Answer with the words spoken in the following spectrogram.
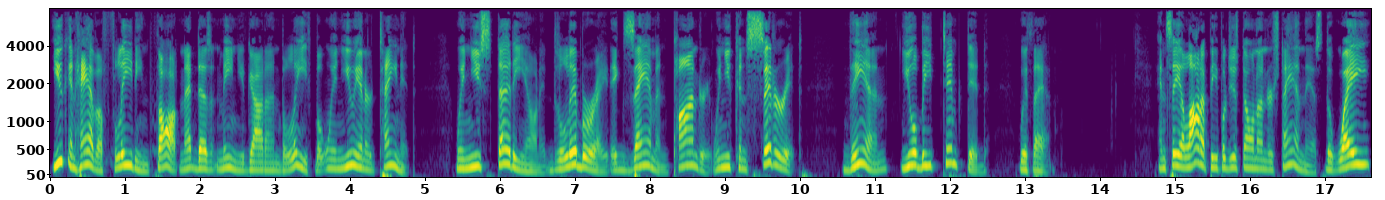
You can have a fleeting thought, and that doesn't mean you've got unbelief, but when you entertain it, when you study on it, deliberate, examine, ponder it, when you consider it, then you'll be tempted with that. And see, a lot of people just don't understand this. The way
